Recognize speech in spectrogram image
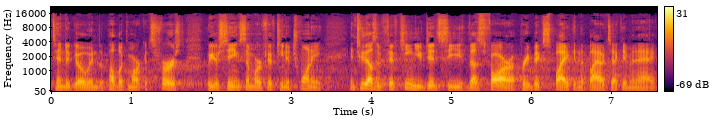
tend to go into the public markets first, but you're seeing somewhere 15 to 20. In 2015, you did see thus far a pretty big spike in the biotech M&A.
